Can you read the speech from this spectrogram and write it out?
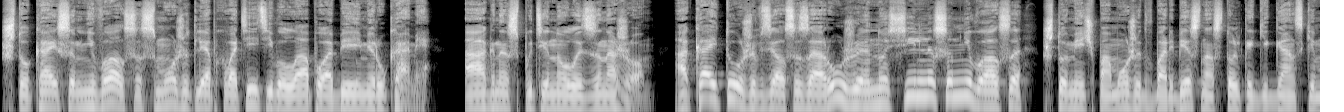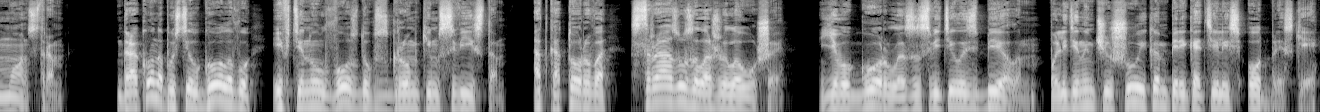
что Кай сомневался, сможет ли обхватить его лапу обеими руками. Агнес потянулась за ножом. А Кай тоже взялся за оружие, но сильно сомневался, что меч поможет в борьбе с настолько гигантским монстром. Дракон опустил голову и втянул воздух с громким свистом, от которого сразу заложило уши. Его горло засветилось белым, по ледяным чешуйкам перекатились отблески.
